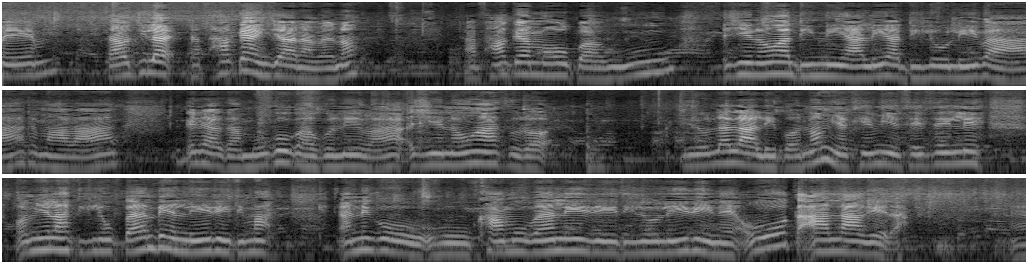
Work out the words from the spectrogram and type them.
မယ်ဒါကိုကြည့်လိုက်ဒါဖားကန်ကြတာမယ်နော်ဒါဖားကန်မဟုတ်ပါဘူးအရင်တော့ကဒီနေရာလေးကဒီလိုလေးပါဒီမှာပါ အဲ့ဒါကမိုးကုတ်ကောက်ကွင်းလေးပါအရင်တော့ကဆိုတော့ဒီလိုလှလှလေးပေါ့နော်မြက်ခင်းမြင်စိမ့်စိမ့်လေးဟောမြင်လားဒီလိုပန်းပင်လေးတွေဒီမှာအဲ့ဒီကိုဟိုခါမူပန်းလေးတွေဒီလိုလေးတွေနဲ့အိုးတအားလာခဲ့တာအဲ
